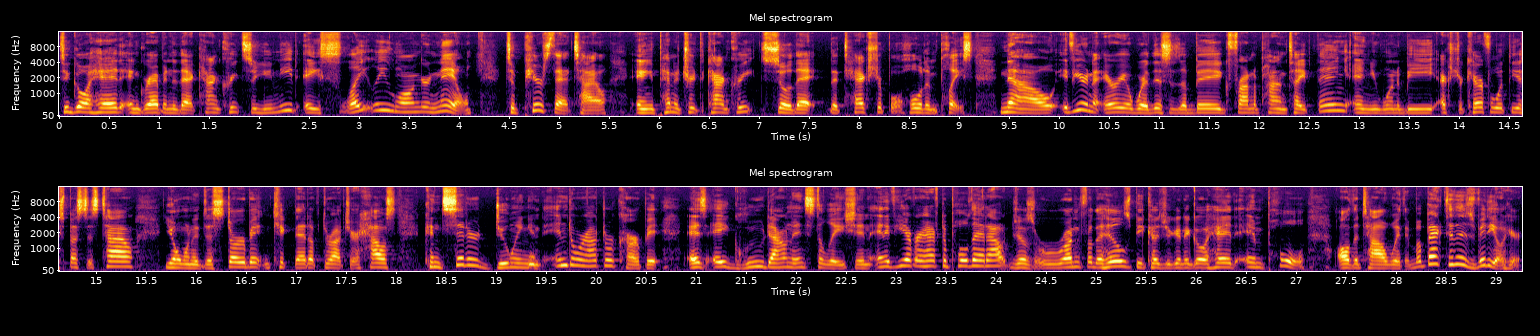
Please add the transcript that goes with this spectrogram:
to go ahead and grab into that concrete. So you need a slightly longer nail to pierce that tile and penetrate the concrete so that the tack strip will hold in place. Now, if you're in an area where this is a big frowned upon type thing and you want to be extra careful with the asbestos tile, you don't want to disturb it and kick that up throughout your house, consider doing an indoor outdoor carpet as a glue down installation. And if you ever have to pull that out, just run for the hills because you're going to go ahead and pull all the tile with it. But back to this video here.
